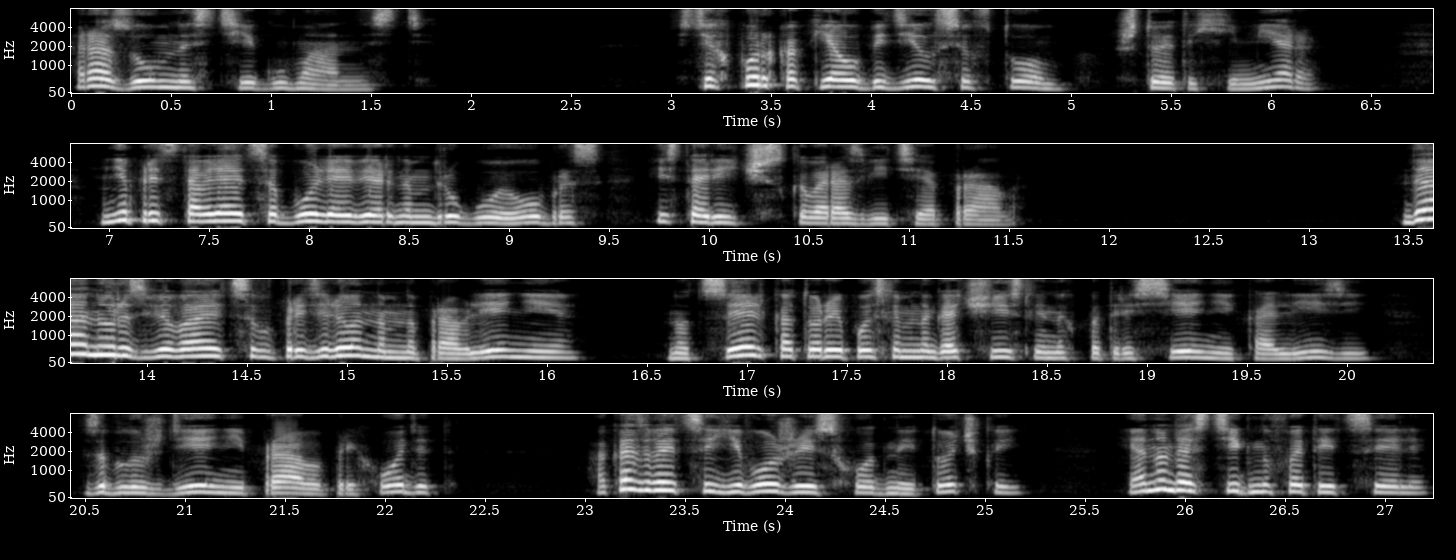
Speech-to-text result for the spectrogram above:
разумности и гуманности. С тех пор, как я убедился в том, что это химера, мне представляется более верным другой образ исторического развития права. Да, оно развивается в определенном направлении, но цель, которой после многочисленных потрясений, коллизий, заблуждений право приходит, оказывается его же исходной точкой, и оно, достигнув этой цели,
